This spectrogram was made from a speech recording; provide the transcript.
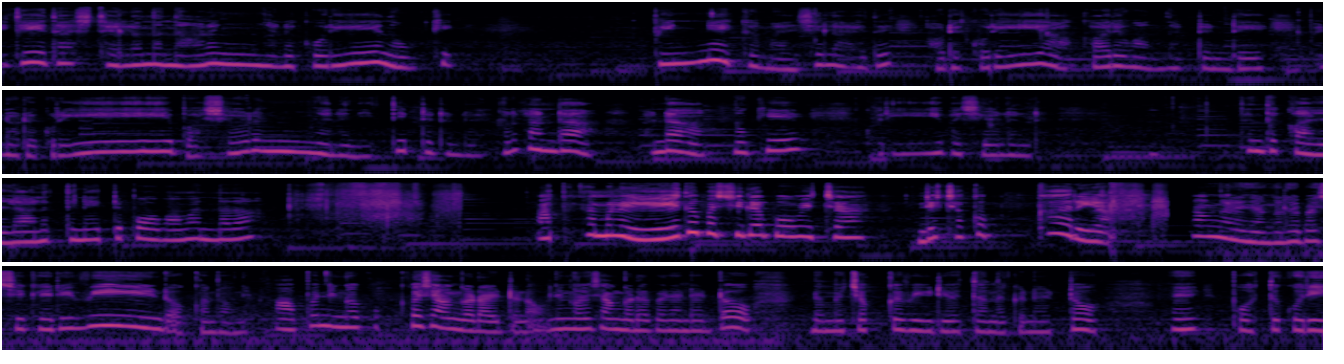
ഇതേതാ സ്ഥലം എന്നാണ് ഇങ്ങനെ കുറേ നോക്കി. പിന്നെയൊക്കെ മനസ്സിലായത് അവിടെ കുറേ ആൾക്കാർ വന്നിട്ടുണ്ട്. പിന്നെ അവിടെ കുറേ പശുകളിങ്ങനെ ഇങ്ങനെ നിർത്തിയിട്ടിട്ടുണ്ട് നിങ്ങൾ കണ്ടാ കണ്ടാ നോക്കിയേ. കുറേ പശുകളുണ്ട് എന്താ കല്യാണത്തിനായിട്ട് പോകാൻ വന്നതാ? അപ്പം നമ്മൾ ഏത് ബസ്സിലാണ് പോവിച്ചാ? എന്റെ ചക്കൊക്കെ അറിയാം. അങ്ങനെ ഞങ്ങൾ ബസ്സിൽ കയറി വീണ്ടും ഒക്കെ തോന്നി അപ്പം നിങ്ങൾക്കൊക്കെ സങ്കടമായിട്ടുണ്ടാവും നിങ്ങൾ സങ്കടപ്പെടേണ്ട കേട്ടോ. ഉമ്മച്ചൊക്കെ വീഡിയോ തന്നിക്കണം കേട്ടോ. പുറത്ത് കുറേ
